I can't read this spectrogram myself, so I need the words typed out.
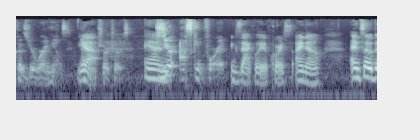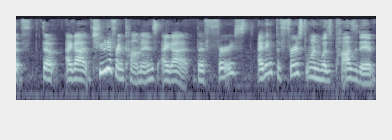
because you're wearing heels and Yeah. short shorts And because you're asking for it Exactly, of course. I know. And so the the I got two different comments. I got the first I think the first one was positive.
